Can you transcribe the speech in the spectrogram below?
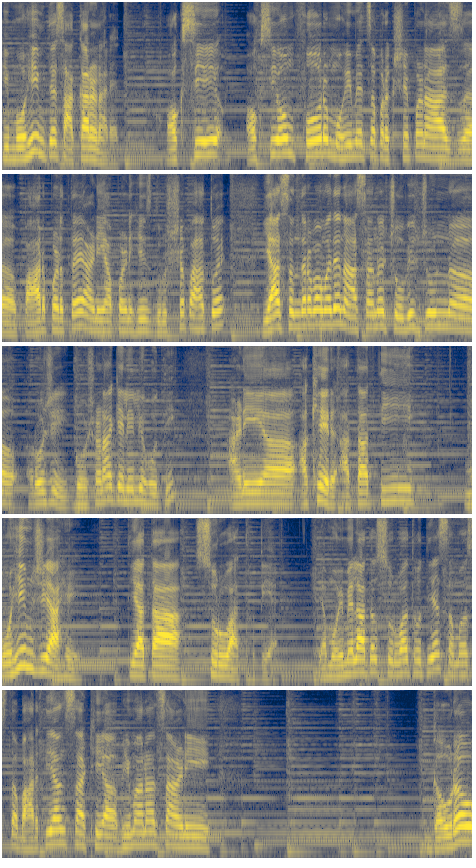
ही मोहीम ते साकारणार आहेत. ऑक्सी ऑक्सिओम फोर मोहिमेचं प्रक्षेपण आज पार पार पडतंय आणि आपण हीच दृश्य पाहतोय. या संदर्भामध्ये नासानं चोवीस जून रोजी घोषणा केलेली होती. आणि अखेर आता ती मोहीम जी आहे ती आता सुरुवात होती आहे या मोहिमेला आता सुरुवात होतीये समस्त भारतीयांसाठी अभिमानाचा आणि गौरव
